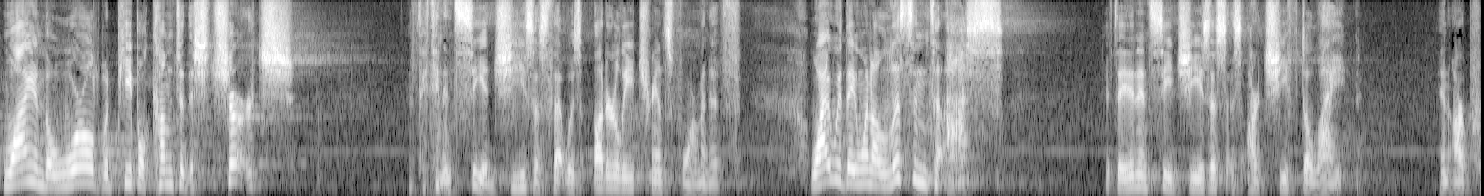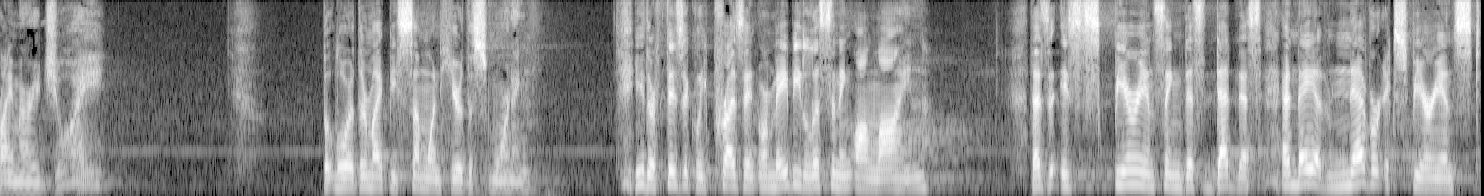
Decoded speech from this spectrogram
Why in the world would people come to this church if they didn't see a Jesus that was utterly transformative? Why would they want to listen to us if they didn't see Jesus as our chief delight and our primary joy? But Lord, there might be someone here this morning either physically present or maybe listening online, that's experiencing this deadness, and they have never experienced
